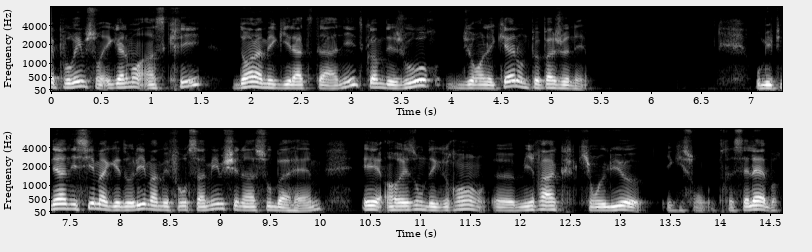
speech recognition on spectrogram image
et Purim sont également inscrits dans la Megillat Ta'anit comme des jours durant lesquels on ne peut pas jeûner. Et en raison des grands euh, miracles qui ont eu lieu et qui sont très célèbres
